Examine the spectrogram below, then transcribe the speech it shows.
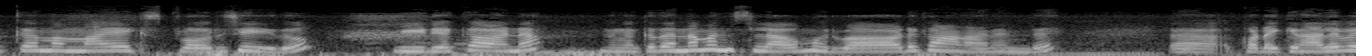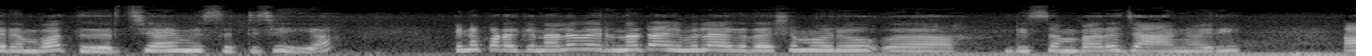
ഒക്കെ നന്നായി എക്സ്പ്ലോർ ചെയ്തു. വീഡിയോ കാണാം നിങ്ങൾക്ക് തന്നെ മനസ്സിലാവും ഒരുപാട് കാണാനുണ്ട്. കൊടൈക്കനാൽ വരുമ്പോൾ തീർച്ചയായും വിസിറ്റ് ചെയ്യുക പിന്നെ കൊടൈക്കനാൽ വരുന്ന ടൈമിൽ ഏകദേശം ഒരു ഡിസംബർ ജാനുവരി ആ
